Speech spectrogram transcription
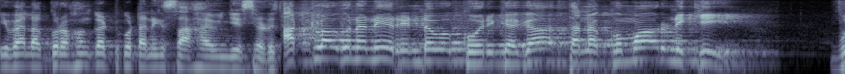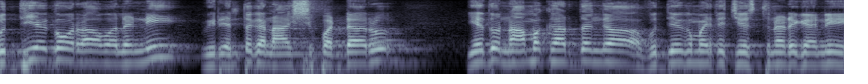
ఇవాళ గృహం కట్టుకోవడానికి సహాయం చేశాడు. అట్లాగుననే రెండవ కోరికగా తన కుమారునికి ఉద్యోగం రావాలని వీరు ఎంతగానో ఆశపడ్డారు. ఏదో నామకార్థంగా ఉద్యోగం అయితే చేస్తున్నాడు కానీ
